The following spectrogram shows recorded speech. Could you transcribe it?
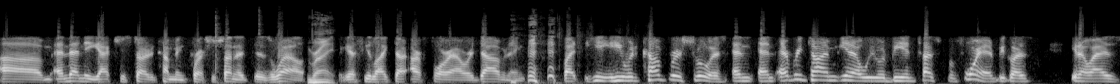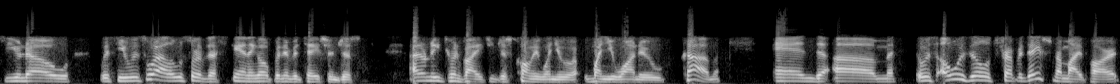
um, and then he actually started coming for Rosh Hashanah as well. Right. I guess he liked our, our four-hour davening. but he, he would come for Shavuos, and, and every time, you know, we would be in touch beforehand because, you know, as you know, with you as well, it was sort of a standing open invitation. Just, I don't need to invite you. Just call me when you when you want to come. And um, it was always a little trepidation on my part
